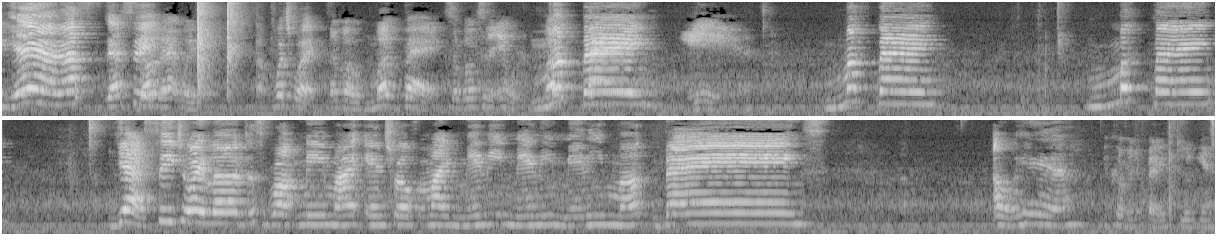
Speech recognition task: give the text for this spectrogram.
Yeah, that's that's it. Go that way. Uh, Which way? So go mukbang. So go to the inward. Mukbang, Yeah. mukbang, mukbang. Yeah, Cjoilove just brought me my intro for my mini, mini, mini mukbangs. Oh yeah, You covered your face. Do it again.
